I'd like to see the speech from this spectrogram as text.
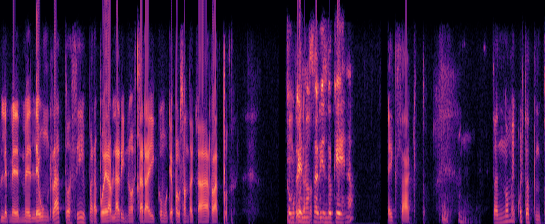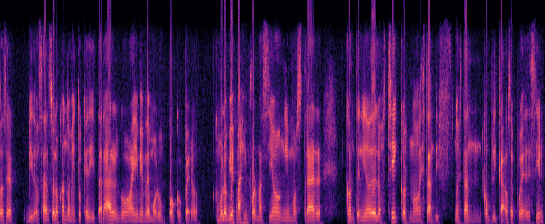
le- me, me leo un rato así para poder hablar y no estar ahí como que pausando a cada rato. Como que no sabiendo qué, ¿no? Exacto. O sea, no me cuesta tanto hacer videos, o sea, solo cuando me toque editar algo, ahí me demoro un poco, pero como lo mío es más información y mostrar contenido de los chicos, no es tan, dif- no es tan complicado, se puede decir,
